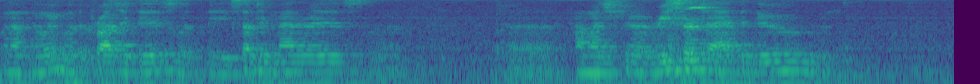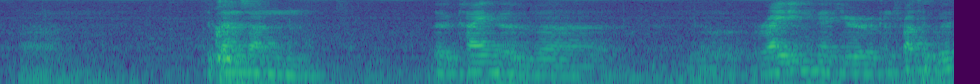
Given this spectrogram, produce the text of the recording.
what I'm doing, what the project is, what the subject matter is, uh, how much uh, research I have to do. Um, depends on the kind of uh, you know, writing that you're confronted with.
